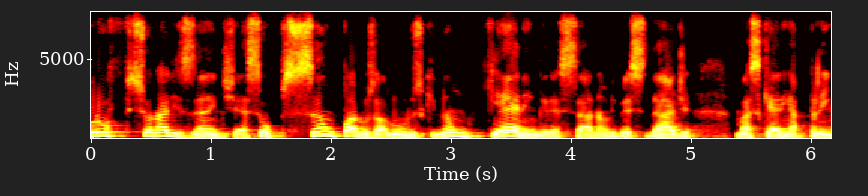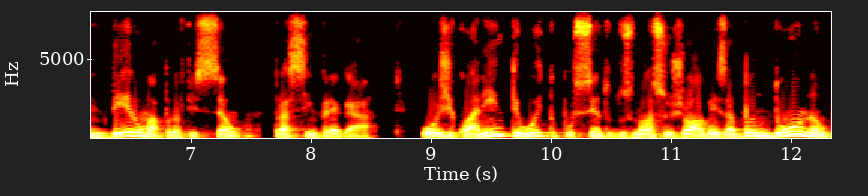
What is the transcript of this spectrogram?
profissionalizante, essa opção para os alunos que não querem ingressar na universidade, mas querem aprender uma profissão para se empregar. Hoje, 48% dos nossos jovens abandonam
